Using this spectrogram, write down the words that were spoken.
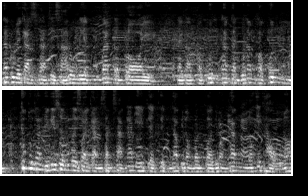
ท่านผู้บริการสถานศึกษาโรงเรียนบ้านดอนกลอยนะครับขอบคุณท่านท่านผู้นำขอบคุณทุกทุกท่านที่มีส่วนโดยซอยกันสรรสร้างงานนี้เกิดขึ้นครับพี่น้องดอนกลอยพี่น้องทางน้องอีเข่าเนาะ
